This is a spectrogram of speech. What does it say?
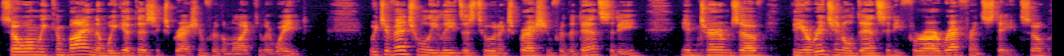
So when we combine them, we get this expression for the molecular weight, which eventually leads us to an expression for the density in terms of the original density for our reference state. So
